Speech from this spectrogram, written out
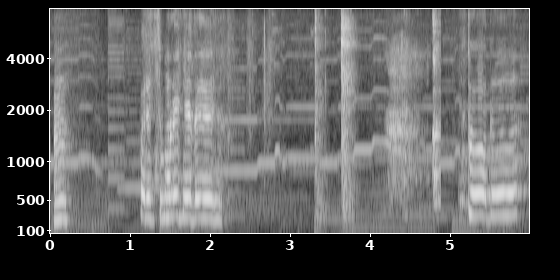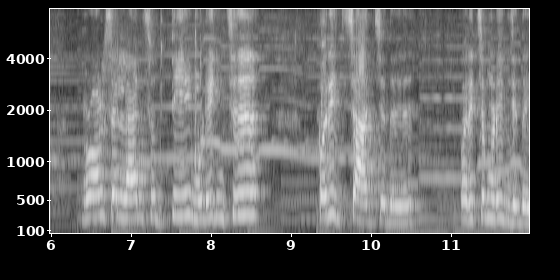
பறிச்சு பொரிச்சு முடிஞ்சது இப்போது ரோல்ஸ் எல்லாம் சுற்றி முடிஞ்சு பொரிச்சாச்சுது பொரிச்சு முடிஞ்சது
